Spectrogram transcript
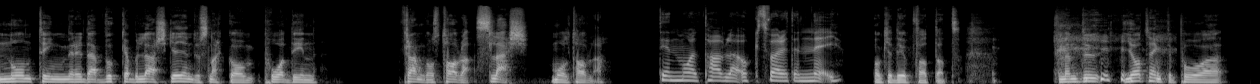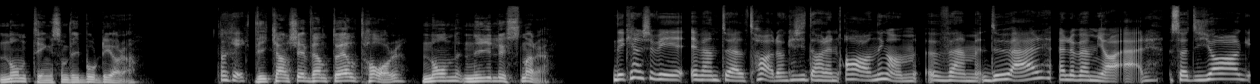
någonting med det där vokabulärsgrejen du snackade om på din framgångstavla slash måltavla? Är en måltavla och svaret är nej. Okej, det är uppfattat. Men du, jag tänkte på någonting som vi borde göra. Okej, Vi kanske eventuellt har någon ny lyssnare. det kanske vi eventuellt har. De kanske inte har en aning om vem du är eller vem jag är. Så att jag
